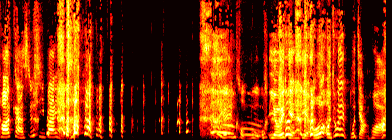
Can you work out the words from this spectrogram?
podcast 就西班牙，有点恐怖，有一点点。我我就会不讲话，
